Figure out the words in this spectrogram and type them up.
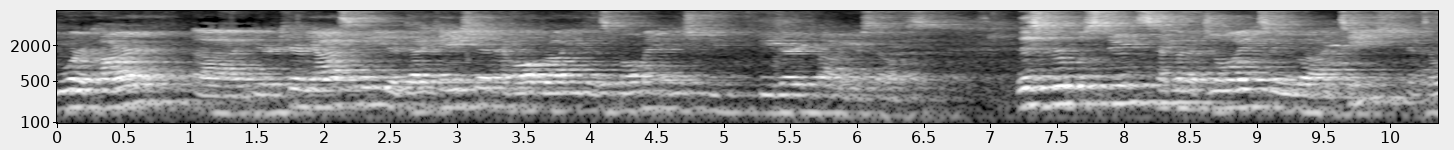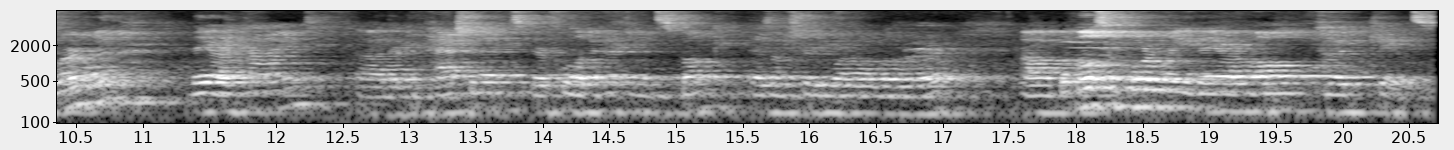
You work hard, uh, your curiosity, your dedication have all brought you to this moment, and you should be, be very proud of yourselves. This group of students have been a joy to uh, teach and to learn with. They are kind, uh, they're compassionate, they're full of energy and spunk, as I'm sure you are all aware. Uh, but most importantly, they are all good kids.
